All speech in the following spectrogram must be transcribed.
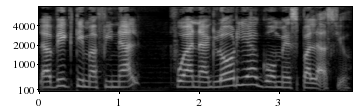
La víctima final fue Ana Gloria Gómez Palacio,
